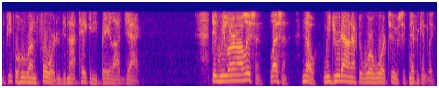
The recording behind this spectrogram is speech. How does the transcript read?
the people who run Ford who did not take any bailout jack. Did we learn our lesson? Lesson? No, we drew down after World War II significantly.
